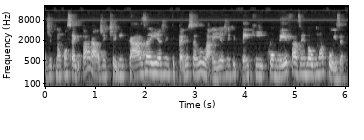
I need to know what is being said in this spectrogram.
a gente não consegue parar. A gente chega em casa e a gente pega o celular e a gente tem que comer fazendo alguma coisa.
